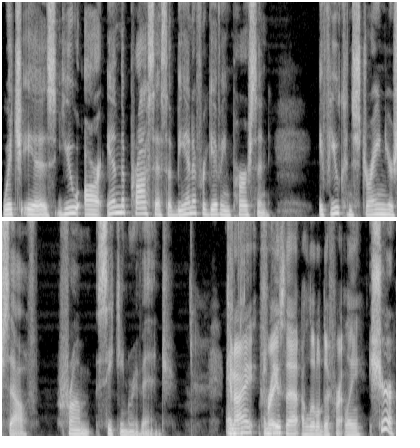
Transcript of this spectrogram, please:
Which is you are in the process of being a forgiving person if you constrain yourself from seeking revenge. Can I phrase that a little differently? Sure.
